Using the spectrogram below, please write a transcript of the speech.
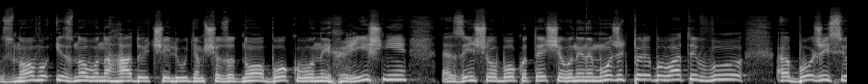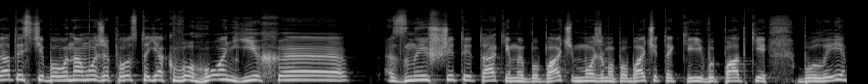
Знову і знову нагадуючи людям, що з одного боку вони грішні, з іншого боку, те, що вони не можуть перебувати в е, Божій святості, бо вона може просто як вогонь їх е, знищити. Так, і ми побачимо, можемо побачити такі випадки були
